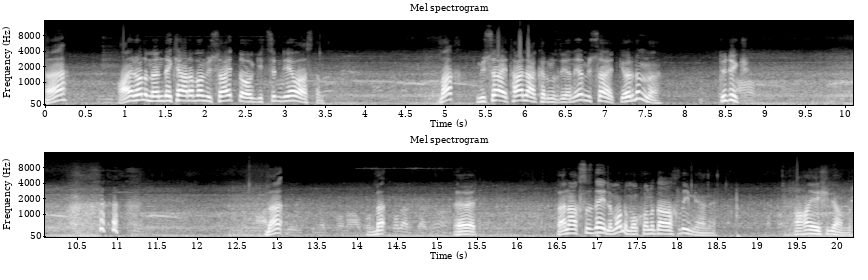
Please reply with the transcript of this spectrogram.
Ha? Hayır oğlum öndeki araba müsait de o gitsin diye bastım. Bak müsait hala kırmızı yanıyor müsait gördün mü? Düdük. Ben ben evet. Ben haksız değilim oğlum. O konuda haklıyım yani. Aha yeşil yandı.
